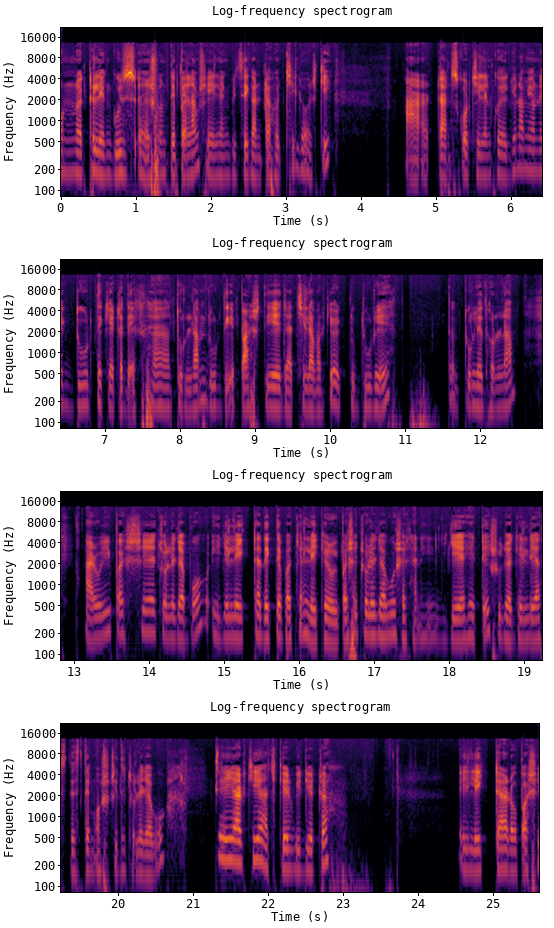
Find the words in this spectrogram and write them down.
অন্য একটা ল্যাঙ্গুয়েজ শুনতে পেলাম, সেই ল্যাঙ্গুয়েজে গানটা হচ্ছিল আর কি। আর ডান্স করছিলেন কয়েকজন। আমি অনেক দূর থেকে এটা দেখ হ্যাঁ, তুললাম। দূর দিয়ে পাশ দিয়ে যাচ্ছিলাম আর কি একটু দূরে তো তুলে ধরলাম। আর ওই পাশে চলে যাব। এই যে লেকটা দেখতে পাচ্ছেন লেকের ওই পাশে চলে যাব। সেখানে গিয়ে হেঁটে সুজা গেলে আস্তে আস্তে মসজিদে চলে যাব। এই আর কি আজকের ভিডিওটা এই লেকটার ওপাশে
